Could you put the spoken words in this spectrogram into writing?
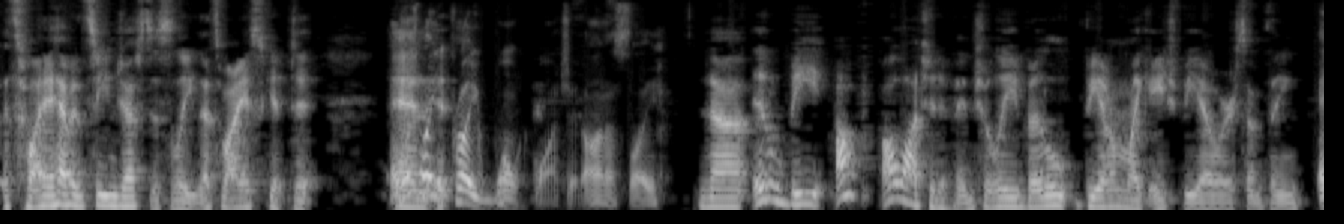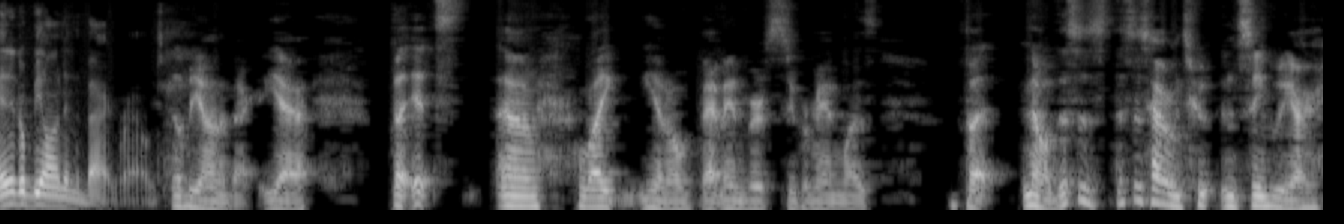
That's why I haven't seen Justice League. That's why I skipped it. And, that's And why you probably won't watch it, honestly. Nah, it'll be. I'll I'll watch it eventually, but it'll be on like HBO or something. And it'll be on in the background. It'll be on the back, yeah. But it's um like you know Batman vs Superman was, but no, this is this is how in, sync we are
